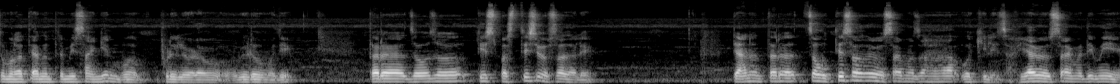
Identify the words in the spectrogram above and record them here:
तुम्हाला त्यानंतर मी सांगेन ब पुढील व्हिडिओ व्हिडिओमध्ये. तर जवळजवळ तीस पस्तीस व्यवसाय झाले. त्यानंतर चौतीसावा व्यवसाय माझा हा वकिलीचा. या व्यवसायामध्ये मी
